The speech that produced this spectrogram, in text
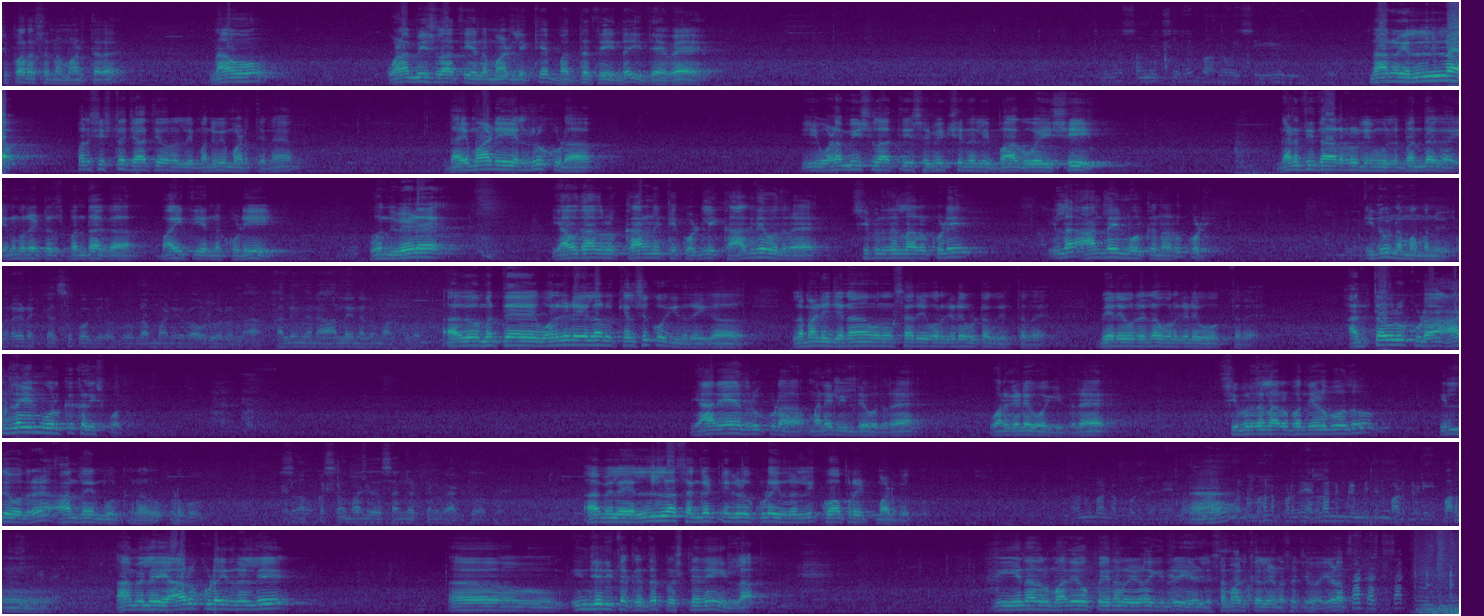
ಶಿಫಾರಸನ್ನು ಮಾಡ್ತಾರೆ. ನಾವು ಒಳ ಮೀಸಲಾತಿಯನ್ನು ಮಾಡಲಿಕ್ಕೆ ಬದ್ಧತೆಯಿಂದ ಇದ್ದೇವೆ. ನಾನು ಎಲ್ಲ ಪರಿಶಿಷ್ಟ ಜಾತಿಯವರಲ್ಲಿ ಮನವಿ ಮಾಡ್ತೇನೆ. ದಯಮಾಡಿ ಎಲ್ಲರೂ ಕೂಡ ಈ ಒಳ ಮೀಸಲಾತಿ ಸಮೀಕ್ಷೆಯಲ್ಲಿ ಭಾಗವಹಿಸಿ ಗಣತಿದಾರರು ನೀವು ಬಂದಾಗ ಎನ್ಯುಮರೇಟರ್ಸ್ ಬಂದಾಗ ಮಾಹಿತಿಯನ್ನು ಕೊಡಿ. ಒಂದು ವೇಳೆ ಯಾವುದಾದ್ರೂ ಕಾರಣಕ್ಕೆ ಕೊಡಲಿಕ್ಕಾಗದೆ ಹೋದರೆ ಶಿಬಿರದಲ್ಲಾದ್ರೂ ಕೊಡಿ ಇಲ್ಲ ಆನ್ಲೈನ್ ಮೂಲಕನಾದ್ರೂ ಕೊಡಿ. ಇದು ನಮ್ಮ ಮನವಿ. ಹೊರಗಡೆ ಕೆಲಸಕ್ಕೆ ಹೋಗಿರೋದು ಲಂಬಾಣಿಯವರು ಅವರು ಇರಲ್ಲ. ಅಲ್ಲಿಂದನೇ ಆನ್ಲೈನಲ್ಲೂ ಮಾಡ್ಕೋಬೋದು. ಅದು ಮತ್ತೆ ಹೊರಗಡೆ ಎಲ್ಲರೂ ಕೆಲಸಕ್ಕೆ ಹೋಗಿದ್ರೆ ಈಗ ಲಂಬಾಣಿ ಜನ ಒಂದೊಂದು ಸಾರಿ ಹೊರಗಡೆ ಹೊರಟೋಗಿರ್ತಾರೆ. ಬೇರೆಯವರೆಲ್ಲ ಹೊರಗಡೆ ಹೋಗ್ತಾರೆ. ಅಂಥವರು ಕೂಡ ಆನ್ಲೈನ್ ಮೂಲಕ ಕಳಿಸ್ಬೋದು. ಯಾರೇ ಆದರೂ ಕೂಡ ಮನೇಲಿ ಇಲ್ಲದೆ ಹೋದರೆ ಹೊರಗಡೆ ಹೋಗಿದ್ರೆ ಶಿಬಿರದಲ್ಲಾದ್ರು ಬಂದು ಹೇಳ್ಬೋದು ಇಲ್ಲದೆ ಹೋದರೆ ಆನ್ಲೈನ್ ಮೂಲಕನಾದ್ರು ಕೊಡ್ಬೋದು. ಸಮಾಜದ ಸಂಘಟನೆಗಳು ಆಕ್ಟಿವ್ ಆಮೇಲೆ ಎಲ್ಲ ಸಂಘಟನೆಗಳು ಕೂಡ ಇದರಲ್ಲಿ ಕೋಆಪರೇಟ್ ಮಾಡಬೇಕು. ಅನುಮಾನ ಪಡ್ದೇನೆ ಎಲ್ಲ ಹಾ? ಅನುಮಾನ ಪಡ್ದೇನೆ ಎಲ್ಲ ನಿಮ್ಮ ನಿಮ್ಮ ಇದನ್ನ ಮಾಡ್ಕೊಳ್ಳಿ ಇದೆ. ಆಮೇಲೆ ಯಾರು ಕೂಡ ಇದರಲ್ಲಿ ಹಿಂಜರಿತಕ್ಕಂಥ ಪ್ರಶ್ನೆನೇ ಇಲ್ಲ. ನೀ ಏನಾದರೂ ಮಾದೇವಪ್ಪ ಏನಾದರೂ ಹೇಳೋಗಿದ್ರೆ ಹೇಳಿ ಸಮಾಜ ಕಲ್ಯಾಣ ಸಚಿವ ಹೇಳಪ್ಪ. ಸಾಕಷ್ಟು ಸಾಕು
